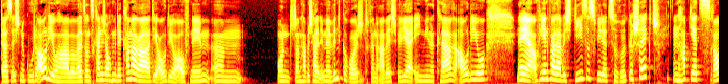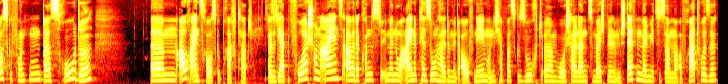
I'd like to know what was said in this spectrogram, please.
dass ich eine gute Audio habe, weil sonst kann ich auch mit der Kamera die Audio aufnehmen. Ähm, und dann habe ich halt immer Windgeräusche drin, aber ich will ja irgendwie eine klare Audio. Naja, auf jeden Fall habe ich dieses wieder zurückgeschickt und habe jetzt rausgefunden, dass Rode ähm, auch eins rausgebracht hat. Also die hatten vorher schon eins, aber da konntest du immer nur eine Person halt mit aufnehmen. Und ich habe was gesucht, ähm, wo ich halt dann zum Beispiel im Steffen, wenn wir zusammen auf Radtour sind,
